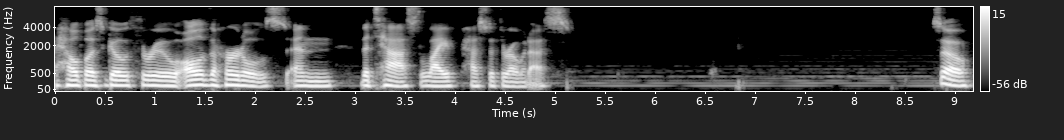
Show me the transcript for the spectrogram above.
help us go through all of the hurdles and the tasks life has to throw at us. So,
